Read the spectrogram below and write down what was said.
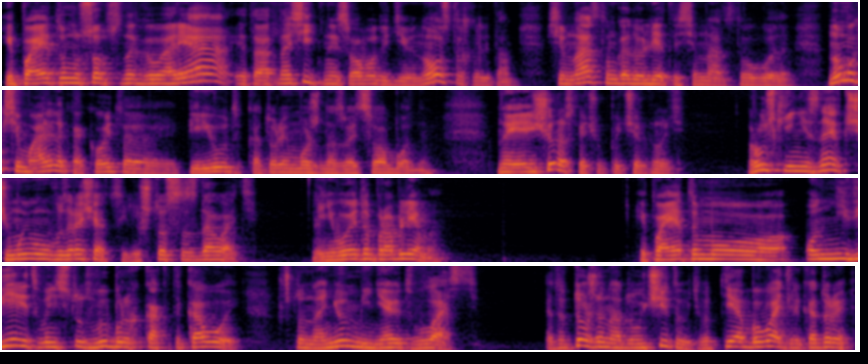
И поэтому, собственно говоря, это относительные свободы 90-х или там в 17 году, лето 17 -го года, но максимально какой-то период, который можно назвать свободным. Но я еще раз хочу подчеркнуть, русский не знает, к чему ему возвращаться или что создавать. Для него это проблема. И поэтому он не верит в институт выборов как таковой, что на нем меняют власть. Это тоже надо учитывать. Вот те обыватели, которые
